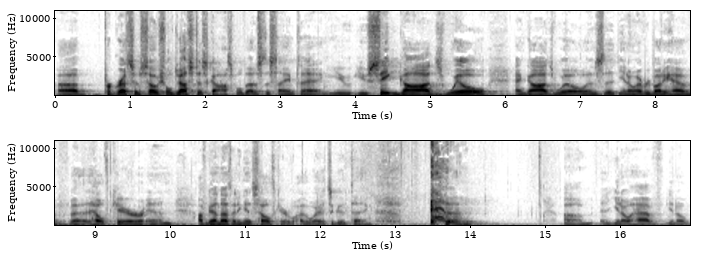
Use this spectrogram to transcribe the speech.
Uh, progressive social justice gospel does the same thing. You, you seek God's will, and God's will is that you know everybody have uh, health care, and I've got nothing against health care, by the way, it's a good thing. um, you know, have you know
